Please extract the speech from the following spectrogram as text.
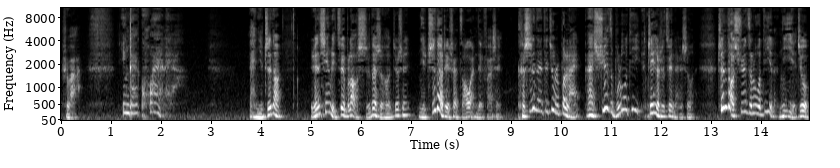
是吧？应该快了呀。哎，你知道，人心里最不老实的时候，就是你知道这事儿早晚得发生，可是呢，他就是不来。哎，靴子不落地，这个是最难受的。真到靴子落地了，你也就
